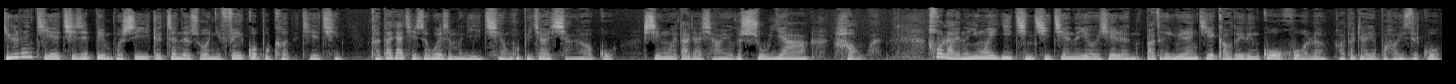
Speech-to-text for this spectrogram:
愚人节其实并不是一个真的说你非过不可的节庆，可大家其实为什么以前会比较想要过？是因为大家想要有个舒压好玩。后来呢，因为疫情期间呢，有一些人把这个愚人节搞得有点过火了，好，大家也不好意思过。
